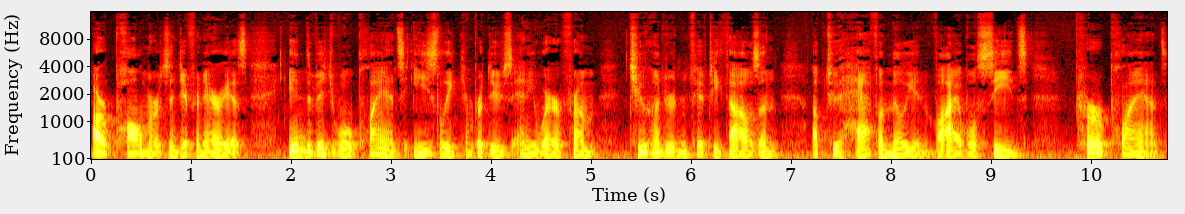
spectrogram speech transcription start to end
our palmers in different areas. Individual plants easily can produce anywhere from 250,000 up to half a million viable seeds per plant.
